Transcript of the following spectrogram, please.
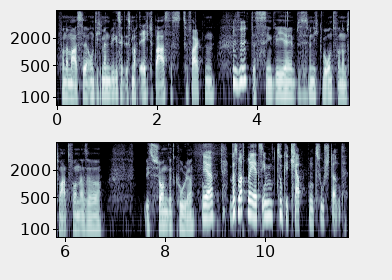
von der Masse. Und ich meine, wie gesagt, es macht echt Spaß, das zu falten. Mhm. Das ist irgendwie, das ist mir nicht gewohnt von einem Smartphone. Also ist schon ganz cool, ja. Ja. Was macht man jetzt im zugeklappten Zustand?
